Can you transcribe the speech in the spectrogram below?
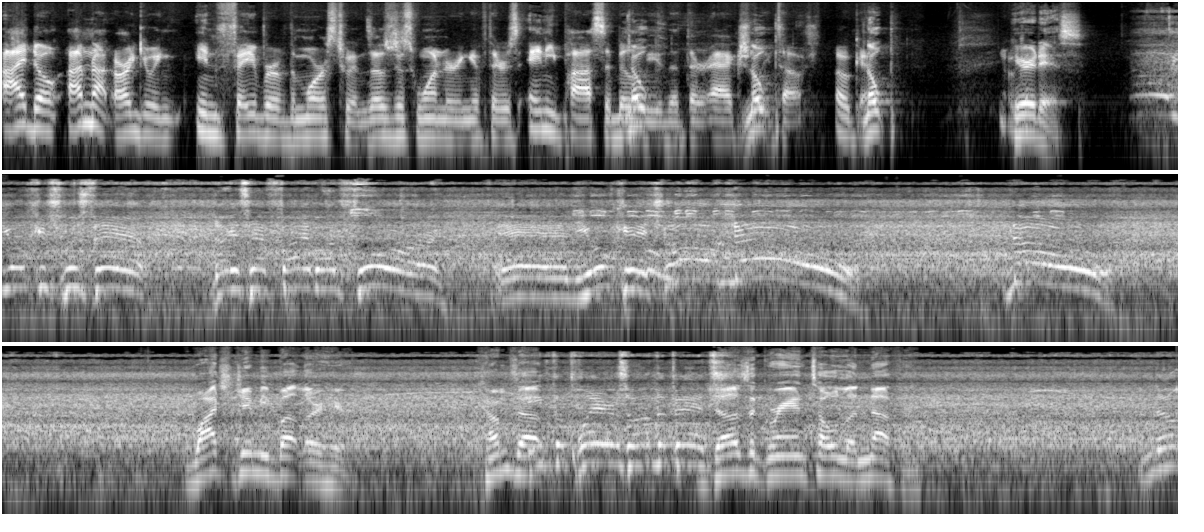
I don't. I'm not arguing in favor of the Morris twins. I was just wondering if there's any possibility nope. that they're actually nope. tough. Okay. Nope. Okay. Here it is. Oh, Jokic was there. Nuggets have five on four, and Jokic. Oh no! No. Watch Jimmy Butler here. Comes up. Keep the players on the bench. Does a grand total of nothing no.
